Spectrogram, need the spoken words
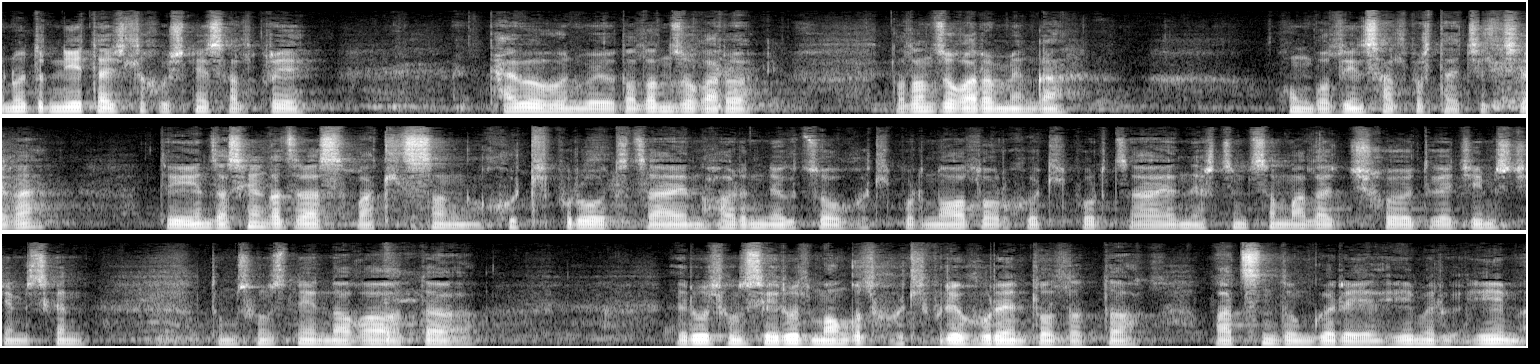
Өнөөдөр нийт ажиллах хүчний салбарын 50% буюу 700 гаруй 700 гаруй мянган хүн бол энэ салбарт ажиллаж байгаа. Тэгээ энэ засгийн газраас баталсан хөтөлбөрүүд за энэ 21 100 хөтөлбөр, ноолуур хөтөлбөр, за энэ эрчимсэн мал аж ахуй тэгээ жимс жимсгэн төмс хүнсний ногоо одоо эрүүл хүнс эрүүл Монгол хөтөлбөрийн хүрээнд бол одоо бадсан дөнгөөр ийм ийм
